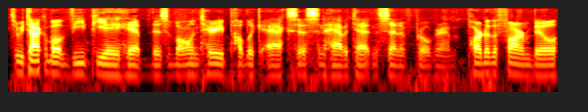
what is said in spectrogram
So we talk about VPA HIP, this Voluntary Public Access and Habitat Incentive Program, part of the Farm Bill.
